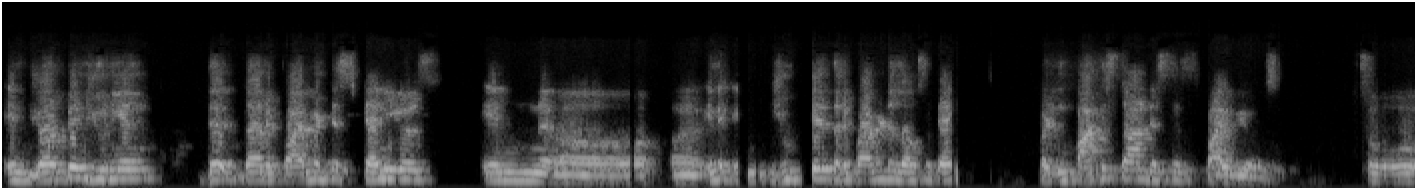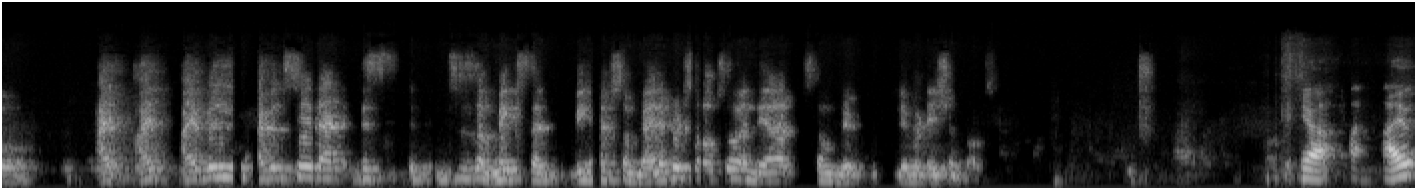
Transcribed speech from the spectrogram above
In European Union, the, the requirement is 10 years. In, uh in, in UK, the requirement is also 10. But in Pakistan, this is five years. So I, I, I will I will say that this this is a mix that we have some benefits also and there are some limitations also. Okay. Yeah, I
